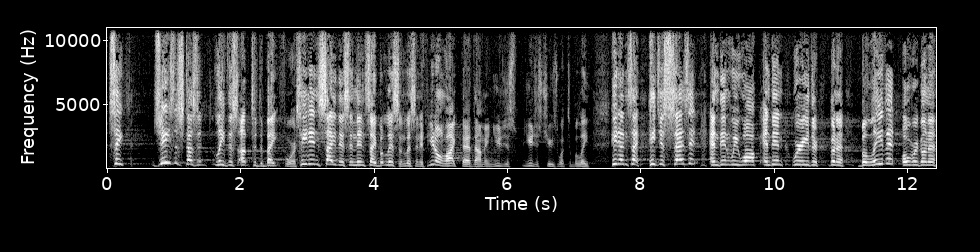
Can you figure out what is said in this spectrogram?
See, Jesus doesn't leave this up to debate for us. He didn't say this and then say, but listen, listen, if you don't like that, I mean, you just, you just choose what to believe. He doesn't say, he just says it and then we walk and then we're either going to believe it or we're going to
